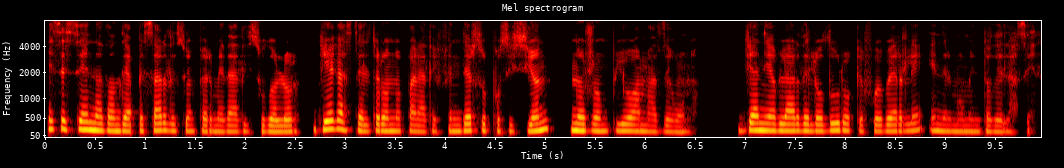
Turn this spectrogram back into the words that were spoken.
Esa escena donde a pesar de su enfermedad y su dolor llega hasta el trono para defender su posición nos rompió a más de uno. Ya ni hablar de lo duro que fue verle en el momento de la cena.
